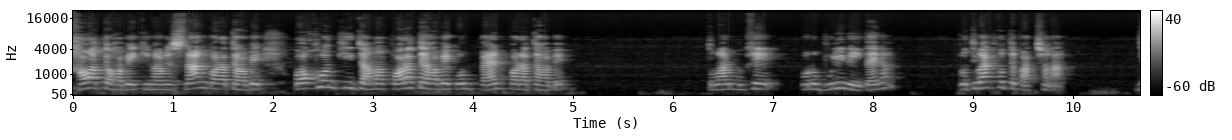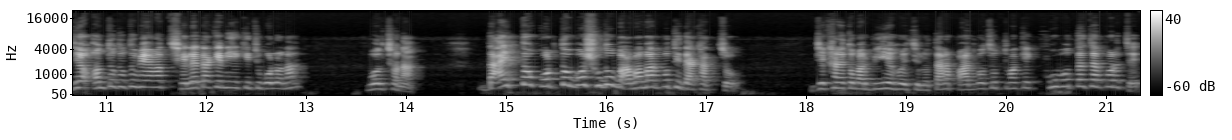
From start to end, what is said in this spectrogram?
খাওয়াতে হবে, কীভাবে স্নান করাতে হবে, কখন কি জামা পরাতে হবে, কোন প্যান্ট পরাতে হবে। তোমার মুখে কোনো বুলি নেই, তাই না? প্রতিবাদ করতে পারছ না। যে অন্তত তুমি আমার ছেলেটাকে নিয়ে কিছু বলো না, বলছো না। দায়িত্ব, কর্তব্য শুধু বাবা মার প্রতি দেখাচ্ছ। যেখানে তোমার বিয়ে হয়েছিল, তারা পাঁচ বছর তোমাকে খুব অত্যাচার করেছে।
